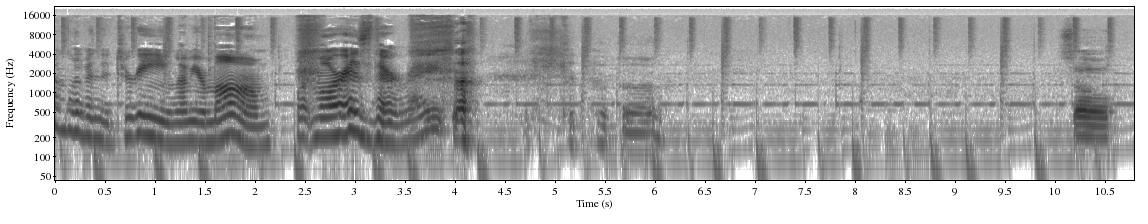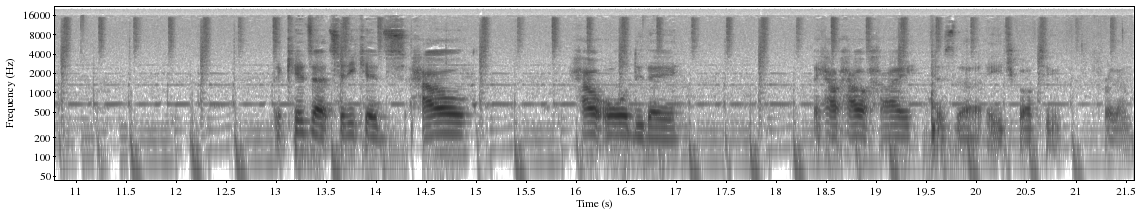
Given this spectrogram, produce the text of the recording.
I'm living the dream. I'm your mom. What more is there, right? Uh, so the kids at City Kids, how how old do they like how how high does the age go up to for them?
